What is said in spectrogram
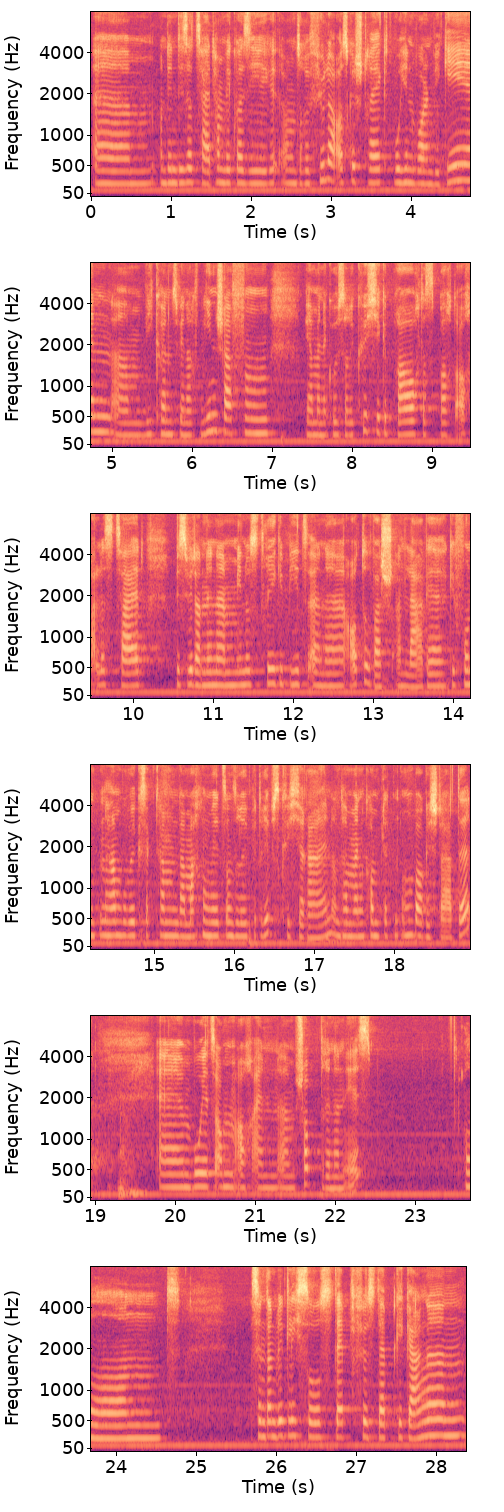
Ähm, und in dieser Zeit haben wir quasi unsere Fühler ausgestreckt, wohin wollen wir gehen, ähm, wie können wir nach Wien schaffen. Wir haben eine größere Küche gebraucht, das braucht auch alles Zeit, bis wir dann in einem Industriegebiet eine Autowaschanlage gefunden haben, wo wir gesagt haben, da machen wir jetzt unsere Betriebsküche rein und haben einen kompletten Umbau gestartet, ähm, wo jetzt auch ein Shop drinnen ist. Und sind dann wirklich so Step für Step gegangen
